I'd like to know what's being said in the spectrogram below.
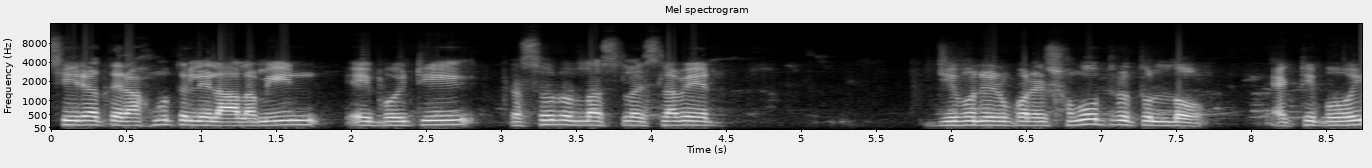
সিরাতে রাহমতুল্লিল আলমিন, এই বইটি রসুল্লাহ সাল্লাহ ইসলামের জীবনের উপরে সমুদ্র তুল্য একটি বই।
